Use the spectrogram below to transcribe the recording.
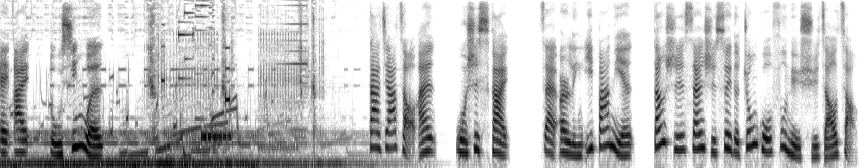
AI 读新闻，大家早安，我是 Sky。在二零一八年，当时三十岁的中国妇女徐早早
